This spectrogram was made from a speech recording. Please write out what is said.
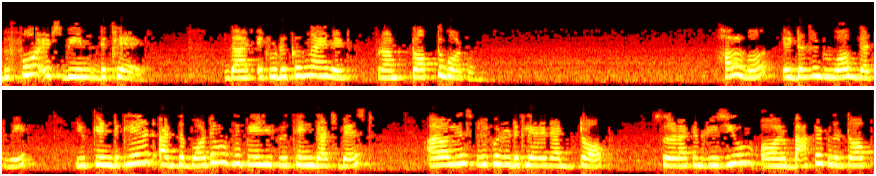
before it's been declared that it would recognize it from top to bottom However, it doesn't work that way. You can declare it at the bottom of the page if you think that's best. I always prefer to declare it at the top so that I can resume or back up to the top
